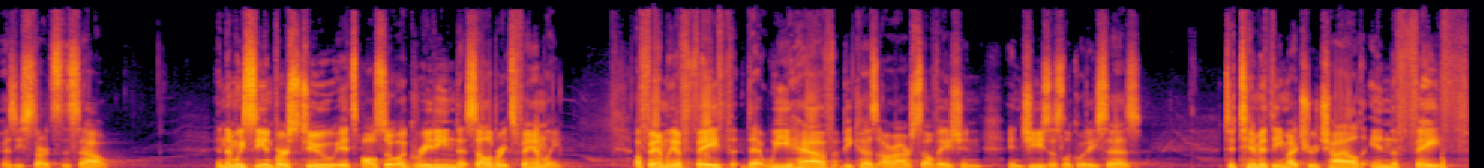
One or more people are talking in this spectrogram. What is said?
as he starts this out. And then we see in verse 2, it's also a greeting that celebrates family, a family of faith that we have because of our salvation in Jesus. Look what he says To Timothy, my true child, in the faith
